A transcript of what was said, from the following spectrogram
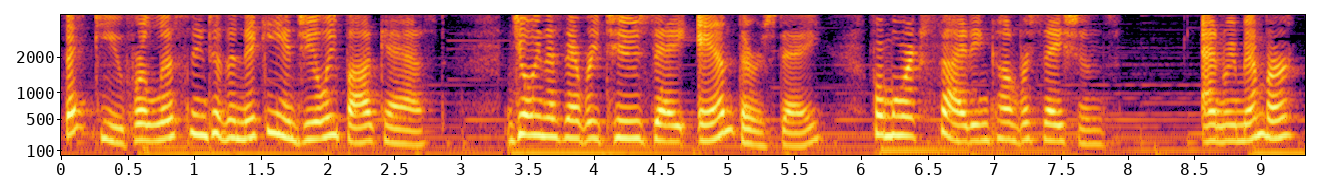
Thank you for listening to the Nikki and Julie podcast. Join us every Tuesday and Thursday for more exciting conversations. And remember,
